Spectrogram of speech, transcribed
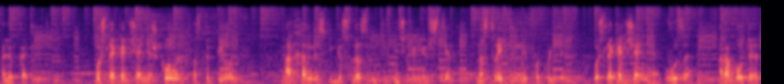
по легкой атлетике. После окончания школы поступила в Архангельский государственный технический университет на строительный факультет. После окончания вуза работает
